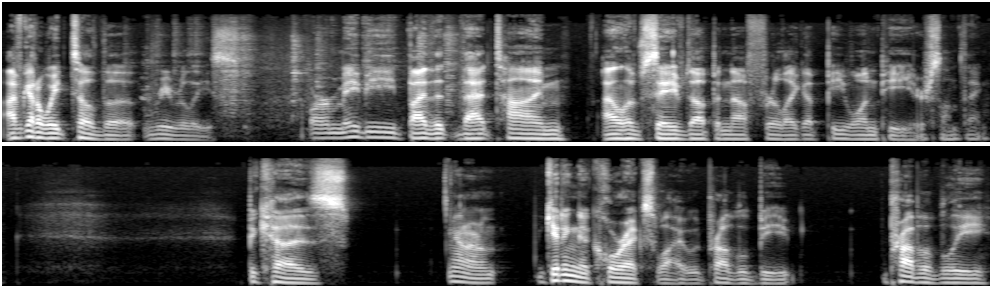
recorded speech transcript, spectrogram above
I've got to wait till the re-release, or maybe by the, that time I'll have saved up enough for like a P1P or something. Because I don't know, getting a Core XY would probably be probably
